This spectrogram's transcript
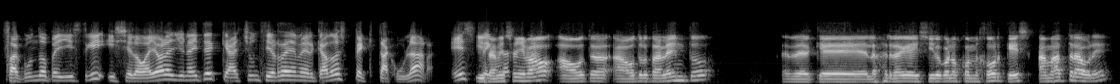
Facundo Pellistri, y se lo va a llevar al United que ha hecho un cierre de mercado espectacular. Y también se ha llevado a, otra, a otro talento, del que la verdad que sí lo conozco mejor, que es Amat Traoré,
